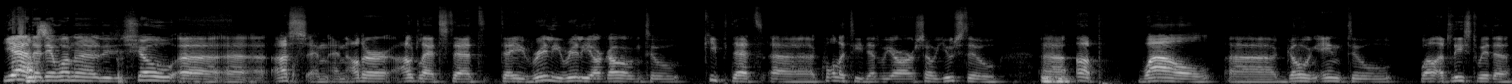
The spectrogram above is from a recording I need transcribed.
Yeah, they, they want to show uh, uh, us and, and other outlets that they really, really are going to keep that uh, quality that we are so used to uh, up while uh, going into, well, at least with a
